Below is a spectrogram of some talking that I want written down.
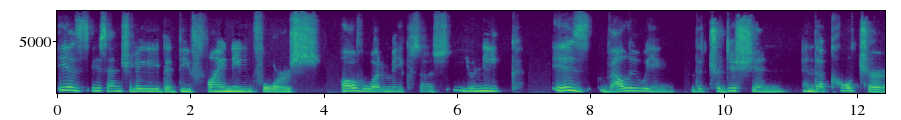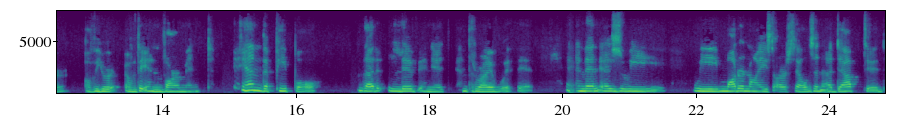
is essentially the defining force of what makes us unique is valuing the tradition and the culture of your of the environment and the people that live in it and thrive with it. And then as we we modernized ourselves and adapted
